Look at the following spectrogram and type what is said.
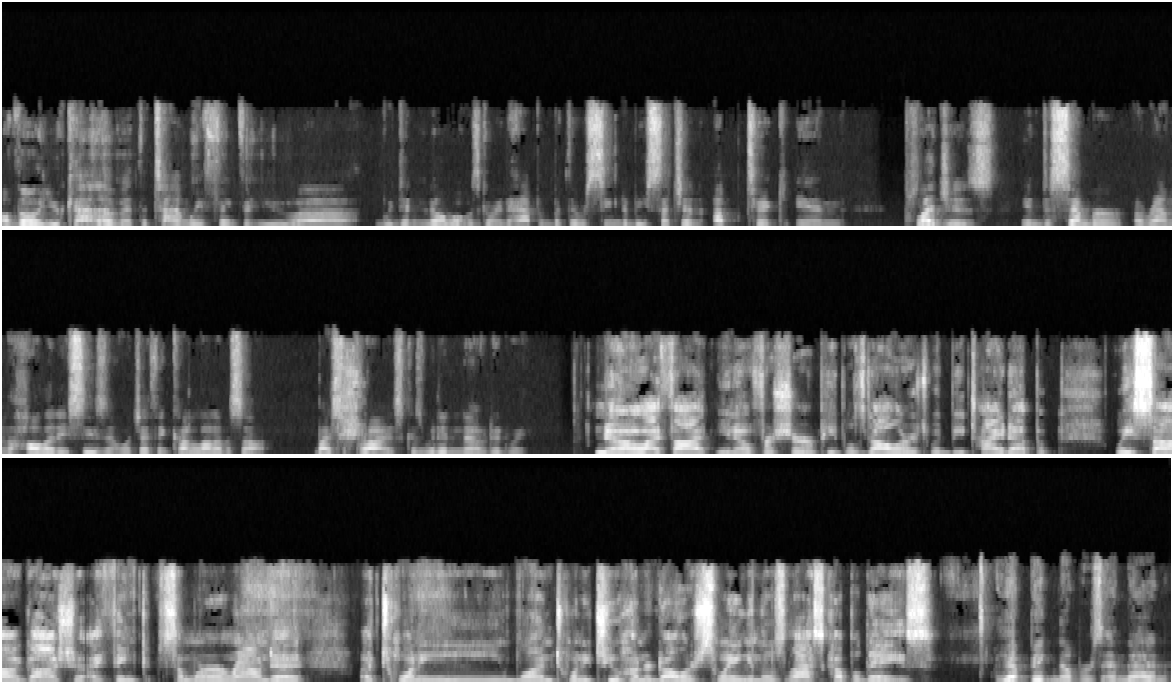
Although you kind of at the time we think that you uh, we didn't know what was going to happen, but there seemed to be such an uptick in pledges in December around the holiday season, which I think caught a lot of us by surprise because we didn't know, did we? No, I thought, you know, for sure people's dollars would be tied up. We saw, gosh, I think somewhere around a, a $21, $2,200 swing in those last couple days. Yeah, big numbers. And then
